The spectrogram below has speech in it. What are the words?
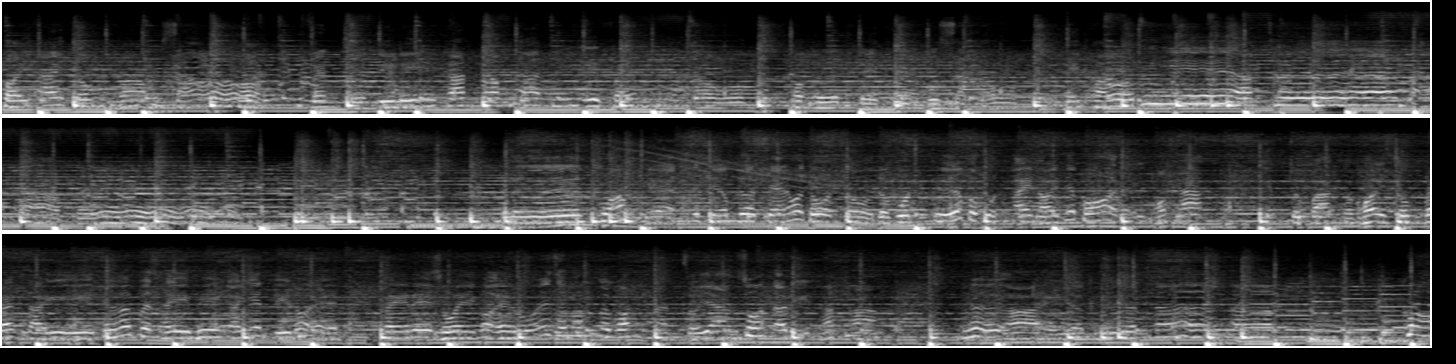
ปล่อยไอ้ตรงความเศร้าแม่นจุดดีลีการทำหน้าที่แฟนเราเขาเอินเด็กแม่ผู้สาวให้เขาเรียกเธอ เลือความแก่จะเจียมเลือดแสงว่าโทษโตเดบุญถือประบุญไอ้หน่อยได้พอได้ของทักเก็บจุกบางก็คอยส่งแรงใจเธอไปใส่เพียงไอ้ยินดีด้วยใครได้สวยก็ไอ้รวยสนนก็วันนั้นตัวอย่างส่วนอดีตทางทางเธออายอย่าคืนน้ำขอ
